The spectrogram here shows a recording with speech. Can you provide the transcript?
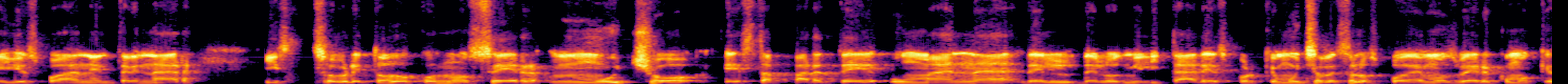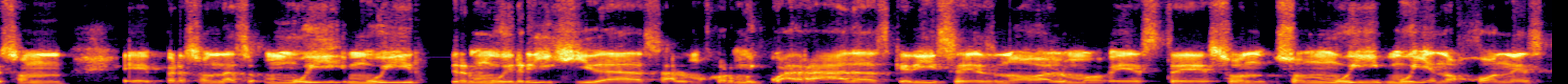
ellos puedan entrenar y sobre todo conocer mucho esta parte humana de, los militares, porque muchas veces los podemos ver como que son eh, personas muy, muy, muy rígidas, a lo mejor muy cuadradas, que dices, no, este, son, son muy, muy enojones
